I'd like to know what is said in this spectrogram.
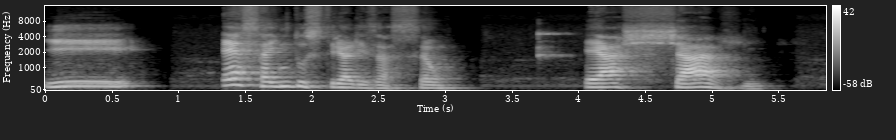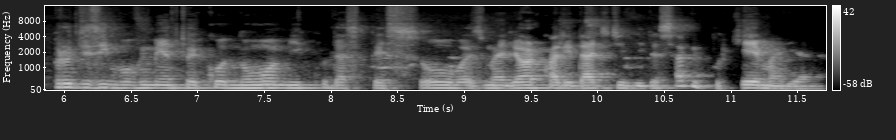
E essa industrialização é a chave para o desenvolvimento econômico das pessoas, melhor qualidade de vida. Sabe por quê, Mariana?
